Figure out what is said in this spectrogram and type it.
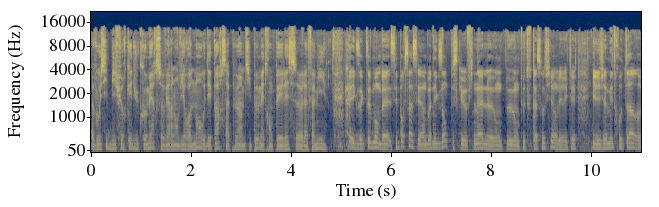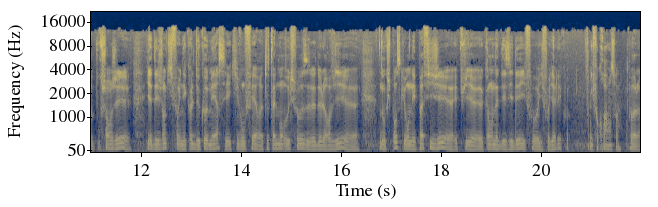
vous aussi de bifurquer du commerce vers l'environnement au départ, ça peut un petit peu mettre en PLS euh, la famille. Exactement. Ben, c'est pour ça, c'est un bon exemple parce qu'au final, on peut, on peut tout associer. En vérité, il est jamais trop tard pour changer. Il y a des gens qui font une école de commerce et qui vont faire totalement autre chose de leur vie. euh, Donc, je pense qu'on n'est pas figé. Et puis, euh, quand on a des idées, il faut, il faut y aller, quoi. Il faut croire en soi. Voilà.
